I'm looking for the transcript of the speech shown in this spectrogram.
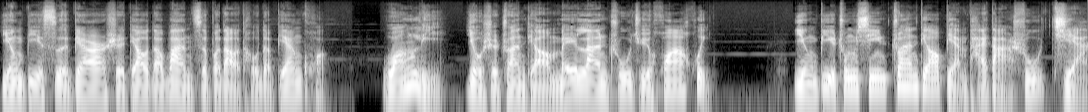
影壁四边是雕的万字不到头的边框，往里。又是砖雕梅兰竹菊花卉，影壁中心砖雕匾牌大书“简”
